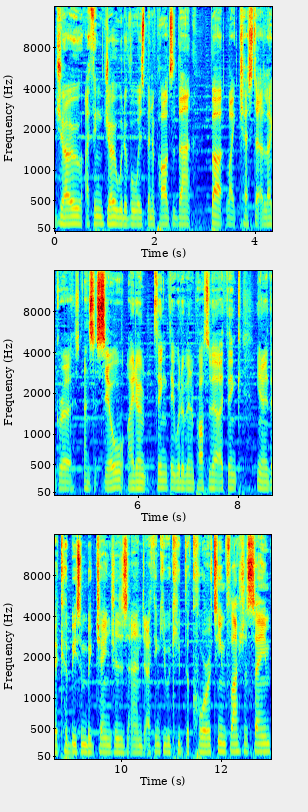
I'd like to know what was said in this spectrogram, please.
Joe. I think Joe would have always been a part of that. But like Chester, Allegra, and Cecile, I don't think they would have been a part of it. I think, you know, there could be some big changes, and I think you would keep the core of Team Flash the same,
